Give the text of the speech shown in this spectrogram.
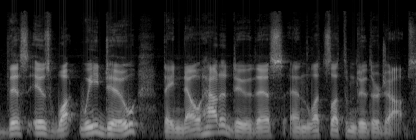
This is what we do. They know how to do this, and let's let them do their jobs.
